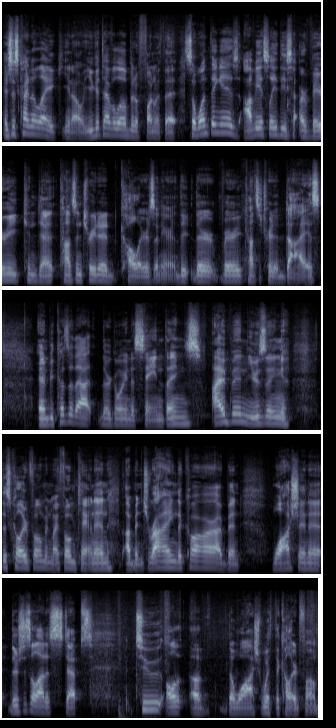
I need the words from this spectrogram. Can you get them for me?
it's just kind of like, you know, you get to have a little bit of fun with it. So one thing is, obviously, these are very concentrated colors in here. They're very concentrated dyes. And because of that, they're going to stain things. I've been using this colored foam in my foam cannon. I've been drying the car, I've been washing it. There's just a lot of steps to all of the wash with the colored foam.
